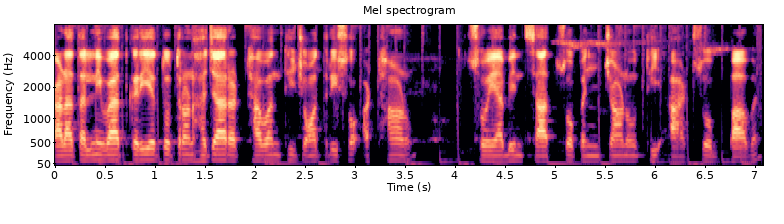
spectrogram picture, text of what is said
કાળા તલની વાત કરીએ તો ત્રણ હજાર અઠ્ઠાવનથી ચોત્રીસો અઠ્ઠાણું, સોયાબીન સાતસો પંચાણુંથી આઠસો બાવન,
